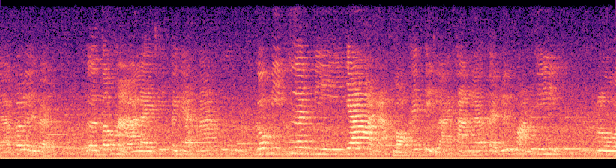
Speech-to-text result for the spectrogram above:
แล้วก็เลยแบบเออต้องหา กขึ้นก็มีเพื่อนมีญาติอะบอกให้ติดหลายครั้งแล้ว แต่ด้วยความที่กลัว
